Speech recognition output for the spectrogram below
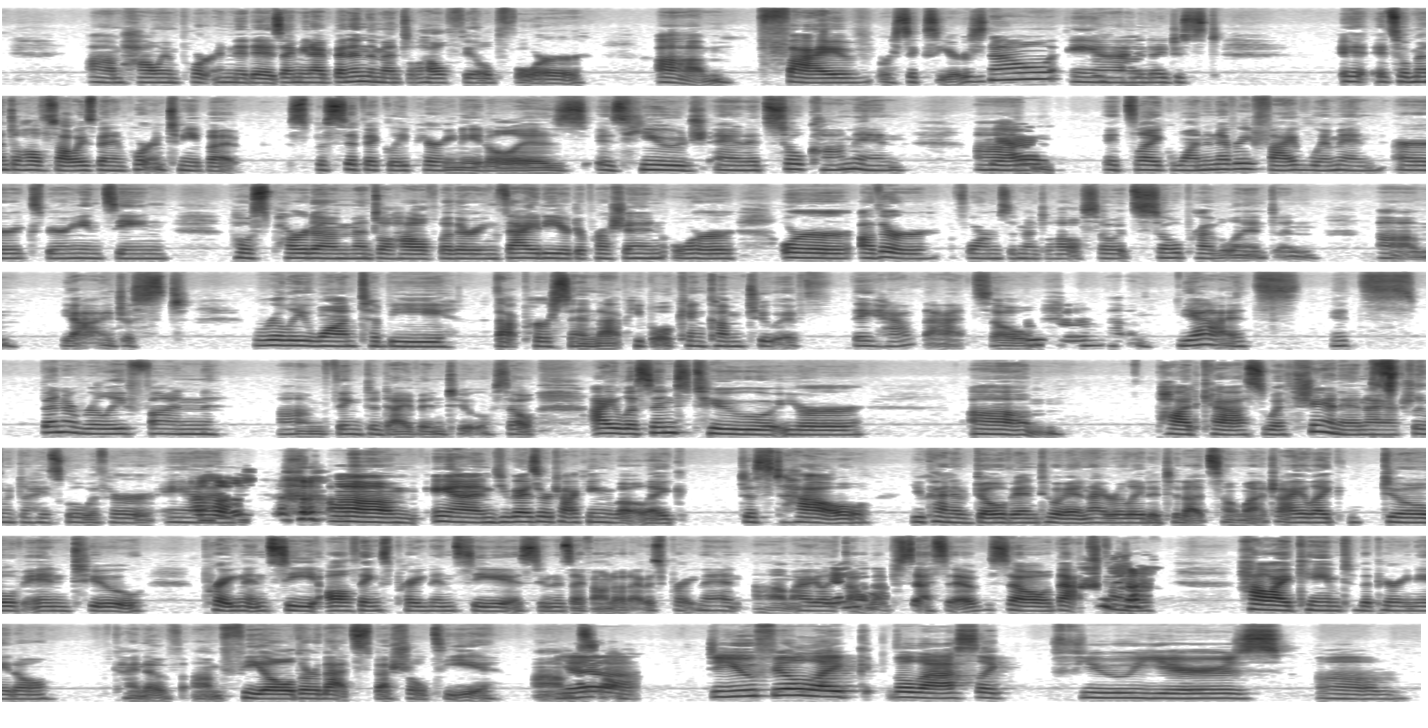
Um, how important it is. I mean, I've been in the mental health field for um, five or six years now, and I just it, it so mental health's always been important to me, but specifically perinatal is is huge, and it's so common. Um, Yeah. It's like one in every five women are experiencing postpartum mental health, whether anxiety or depression or or other forms of mental health. So it's so prevalent, and um, yeah, I just really want to be that person that people can come to if they have that. So Mhm. um, yeah, it's it's been a really fun um, thing to dive into. So I listened to your um, podcast with Shannon. I actually went to high school with her, and Uh-huh. um, and you guys were talking about like just how you kind of dove into it, and I related to that so much. I like dove into pregnancy, all things pregnancy, as soon as I found out I was pregnant. Um, I like got obsessive. So that's kind of how I came to the perinatal kind of um, field or that specialty. Um, so- yeah. Do you feel like the last like few years um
